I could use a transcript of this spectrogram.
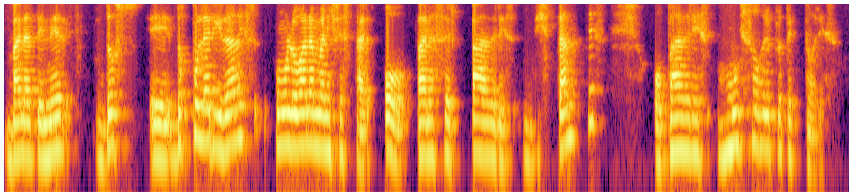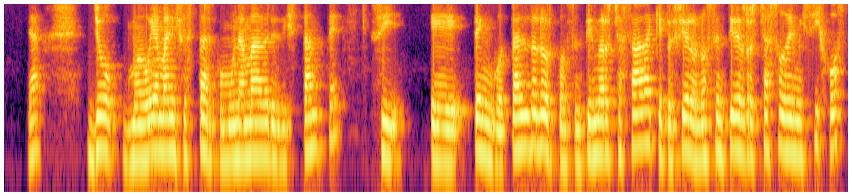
van a tener dos, eh, dos polaridades, ¿cómo lo van a manifestar? O van a ser padres distantes o padres muy sobreprotectores. ¿ya? Yo me voy a manifestar como una madre distante si eh, tengo tal dolor con sentirme rechazada que prefiero no sentir el rechazo de mis hijos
